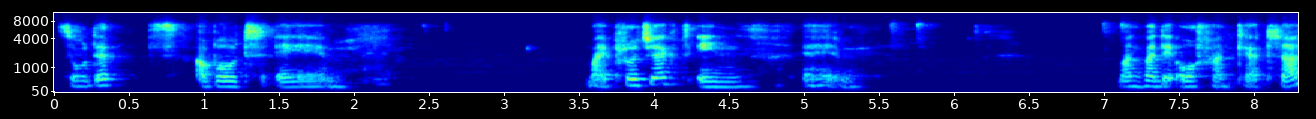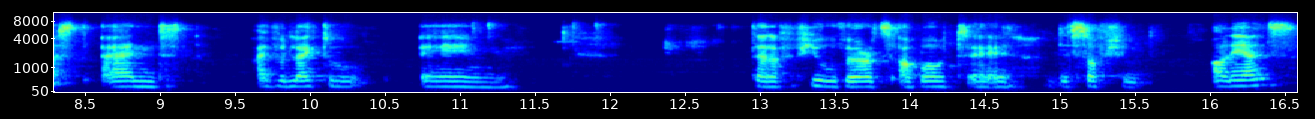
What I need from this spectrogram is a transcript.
So that's about um, my project in um, Mangwende Orphan Care Trust. And I would like to um, tell a few words about uh, the Soft Foot Alliance.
